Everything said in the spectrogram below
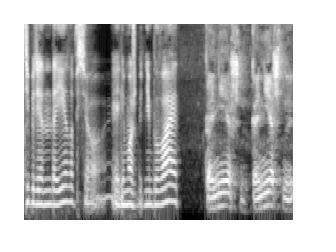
типа тебе надоело все, или, может быть, не бывает? Конечно, конечно,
